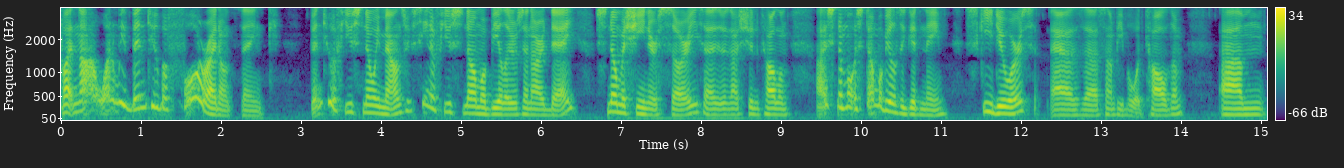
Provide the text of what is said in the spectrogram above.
but not one we've been to before, I don't think. Been to a few snowy mountains. We've seen a few snowmobilers in our day. Snow machiners, sorry. I, I shouldn't call them. Uh, snow, snowmobile is a good name. Ski doers, as uh, some people would call them. Um,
